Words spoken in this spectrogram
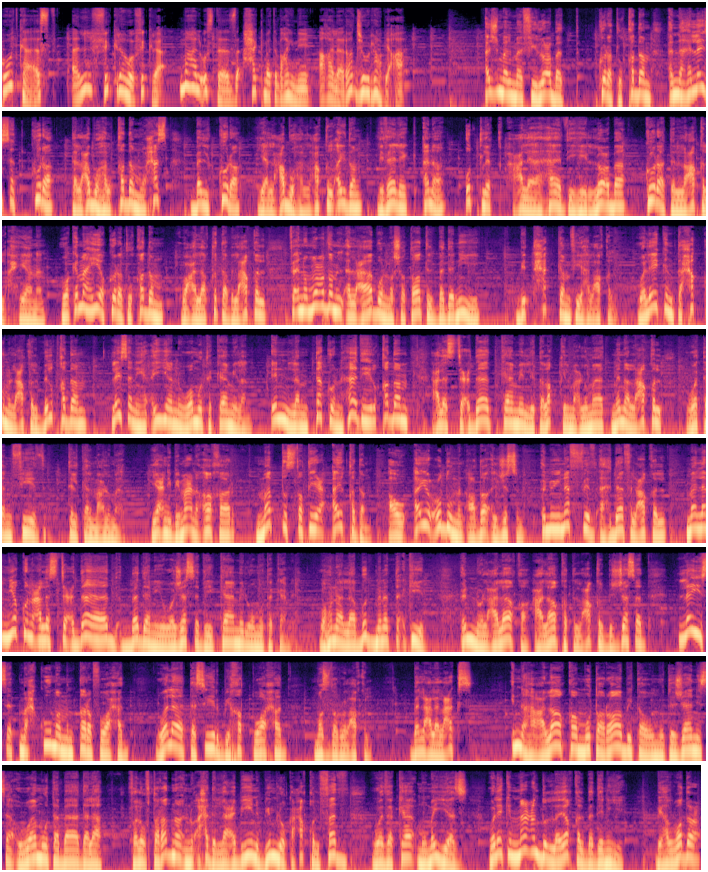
بودكاست الفكرة وفكرة مع الأستاذ حكمة بعيني على راديو الرابعة. أجمل ما في لعبة كرة القدم أنها ليست كرة تلعبها القدم وحسب بل كرة يلعبها العقل أيضا. لذلك أنا أطلق على هذه اللعبة كرة العقل أحيانا. وكما هي كرة القدم وعلاقتها بالعقل فإن معظم الألعاب والنشاطات البدنية بيتحكم فيها العقل. ولكن تحكم العقل بالقدم ليس نهائيا ومتكاملا. إن لم تكن هذه القدم على استعداد كامل لتلقي المعلومات من العقل وتنفيذ تلك المعلومات. يعني بمعنى آخر ما بتستطيع أي قدم أو أي عضو من أعضاء الجسم إنه ينفذ أهداف العقل ما لم يكن على استعداد بدني وجسدي كامل ومتكامل. وهنا لابد من التأكيد إنه العلاقة علاقة العقل بالجسد ليست محكومة من طرف واحد. ولا تسير بخط واحد مصدر العقل بل على العكس إنها علاقة مترابطة ومتجانسة ومتبادلة. فلو افترضنا انه أحد اللاعبين بيملك عقل فذ وذكاء مميز ولكن ما عنده اللياقة البدنية بهالوضع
